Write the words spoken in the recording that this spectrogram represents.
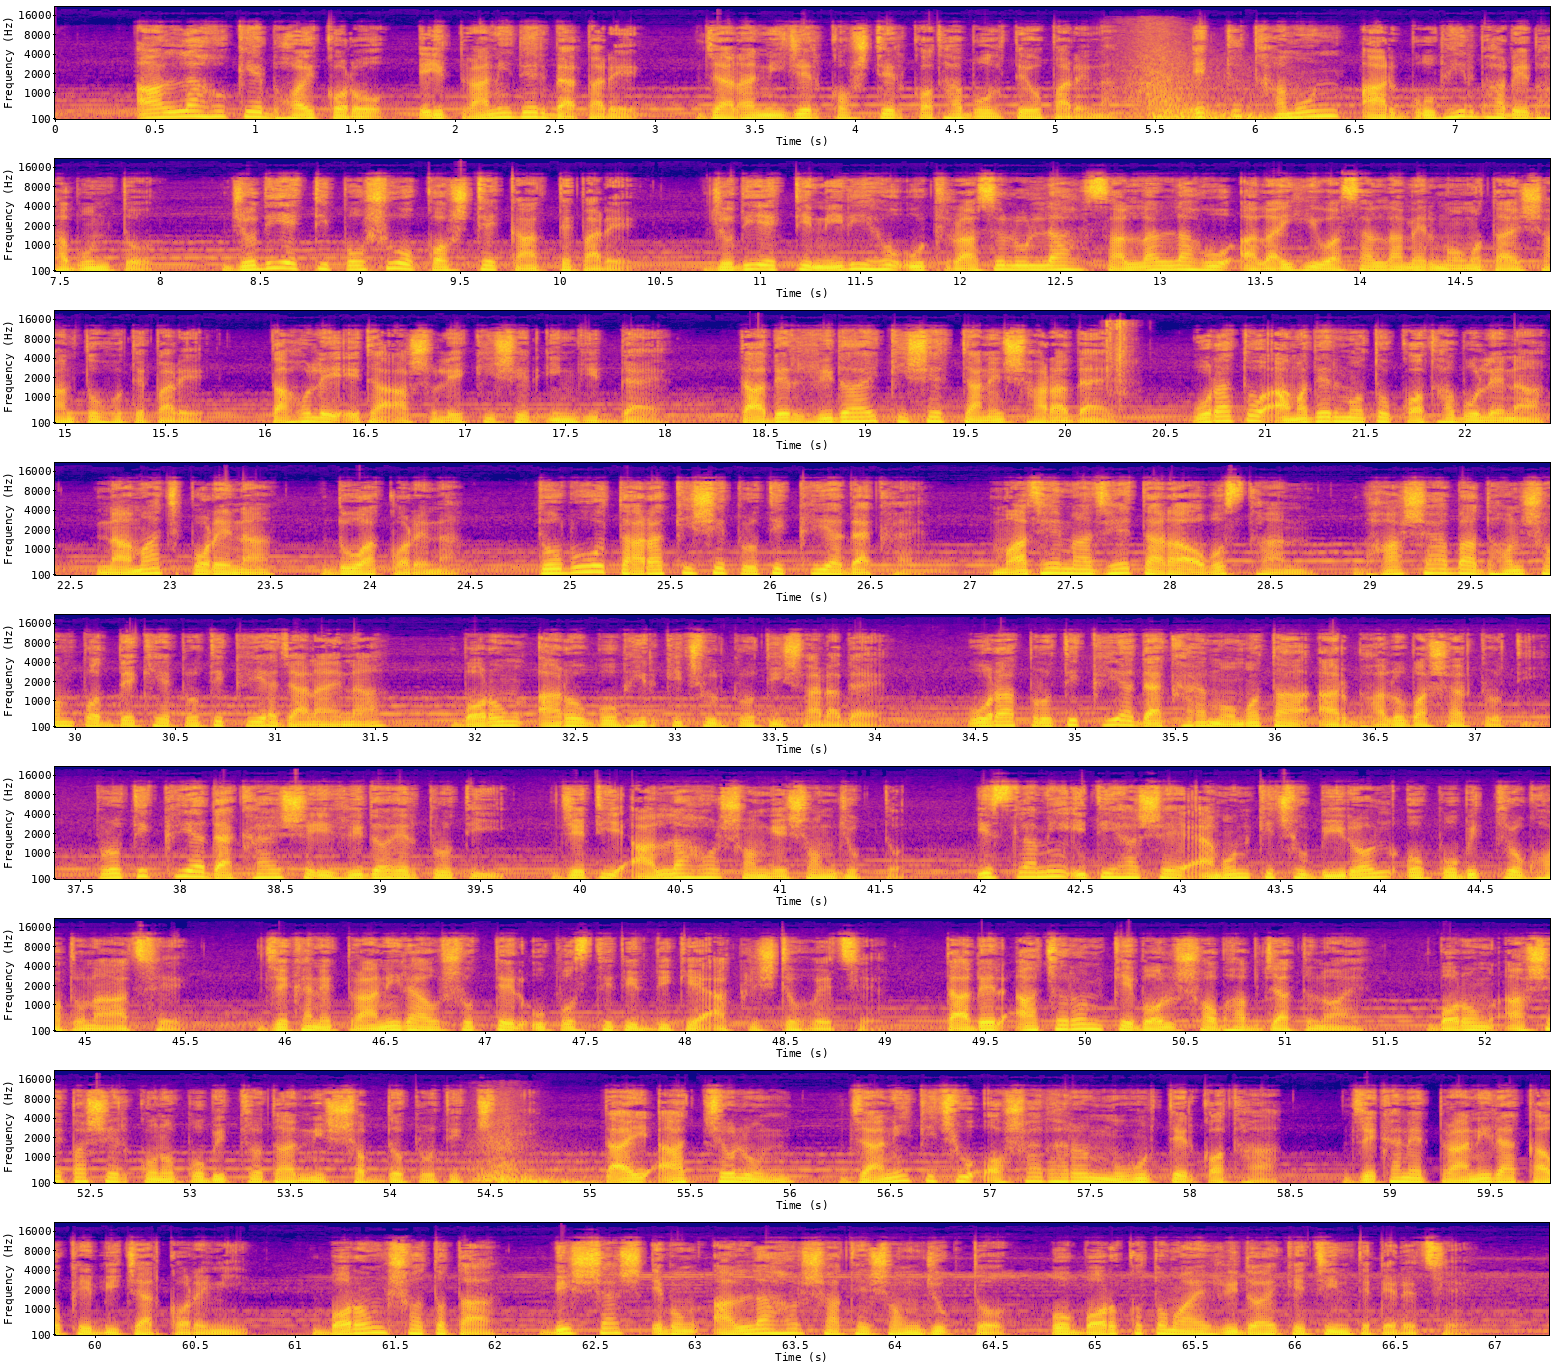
আল্লাহকে ভয় করো, এই প্রাণীদের ব্যাপারে। যারা নিজের কষ্টের কথা বলতেও পারে না। একটু থামুন আর গভীরভাবে ভাবুন তো, যদি একটি পশুও কষ্টে কাঁদতে পারে, যদি একটি নিরীহ উঠ রাসূলুল্লাহ সাল্লাল্লাহু আলাইহি ওয়াসাল্লামের মমতায় শান্ত হতে পারে, তাহলে এটা আসলে কিসের ইঙ্গিত দেয়? তাদের হৃদয় কিসের টানে সাড়া দেয়? ওরা তো আমাদের মতো কথা বলে না, নামাজ পড়ে না, দোয়া করে না। তবুও তারা কিসে প্রতিক্রিয়া দেখায়? মাঝে মাঝে তারা অবস্থান, ভাষা বা ধনসম্পদ দেখে প্রতিক্রিয়া জানায় না? বরং আরও গভীর কিছুর প্রতি সাড়া দেয়। ওরা প্রতিক্রিয়া দেখায় মমতা আর ভালোবাসার প্রতি। প্রতিক্রিয়া দেখায় সেই হৃদয়ের প্রতি, যেটি আল্লাহর সঙ্গে সংযুক্ত। ইসলামী ইতিহাসে এমন কিছু বিরল ও পবিত্র ঘটনা আছে, যেখানে প্রাণীরাও সত্যের উপস্থিতির দিকে আকৃষ্ট হয়েছে। তাদের আচরণ কেবল স্বভাবজাত নয়, বরং আশেপাশের কোনো পবিত্রতার নিঃশব্দ প্রতিচ্ছবি। তাই আজ চলুন জানি কিছু অসাধারণ মুহূর্তের কথা, যেখানে প্রাণীরা কাউকে বিচার করেনি। বরং সততা, বিশ্বাস এবং আল্লাহর সাথে সংযুক্ত ও বরকতময় হৃদয়কে চিনতে পেরেছে।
